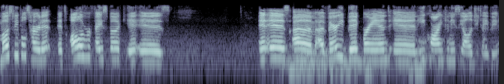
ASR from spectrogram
Most people's heard it. It's all over Facebook. It is it is um, a very big brand in equine kinesiology taping.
